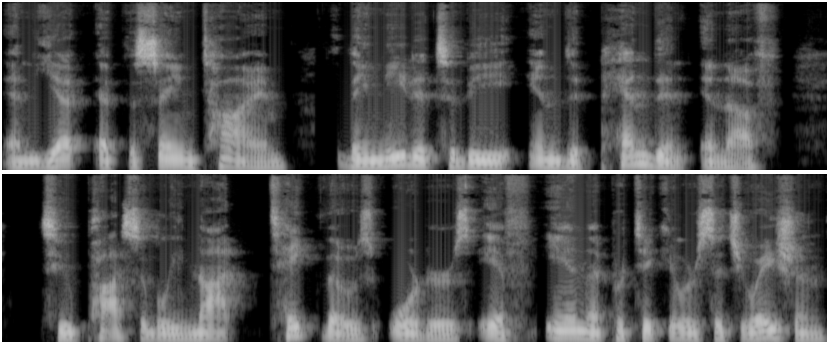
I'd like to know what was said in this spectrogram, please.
And yet at the same time, they needed to be independent enough to possibly not take those orders if in a particular situation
